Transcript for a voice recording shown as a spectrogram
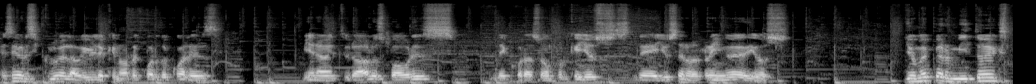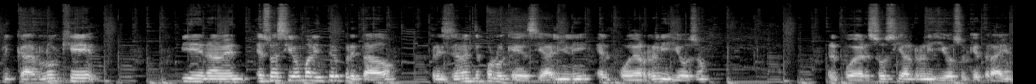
ese versículo de la Biblia que no recuerdo cuál es, bienaventurados los pobres de corazón porque ellos de ellos será el reino de Dios. Yo me permito explicar lo que eso ha sido mal interpretado precisamente por lo que decía Lili, el poder religioso, el poder social religioso que traen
